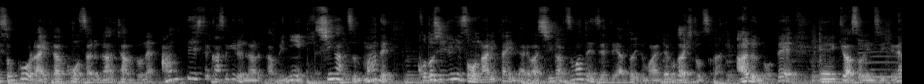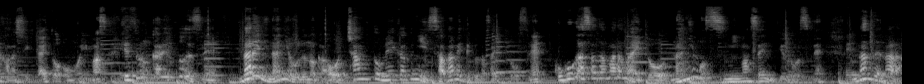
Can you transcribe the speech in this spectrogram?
そこをライターコンサルがちゃんとね、安定して稼げるようになるために、4月まで、今年中にそうなりたいんであれば、4月までに絶対やっといてもらいたいことは一つだけあるので、えー、今日はそれについてね、話していきたいと思います。結論から言うとですね、誰に何を売るのかをちゃんと明確に定めてくださいってことですね。ここが定まらないと何も進みませんっていうことですね。えなぜなら、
